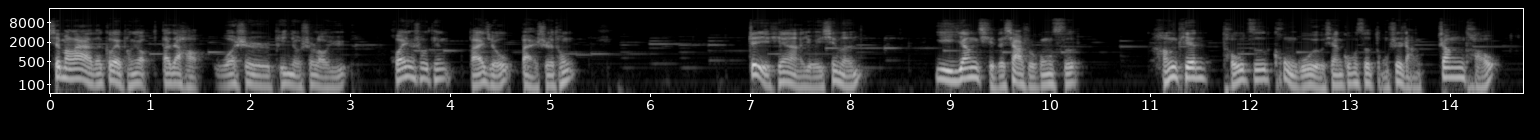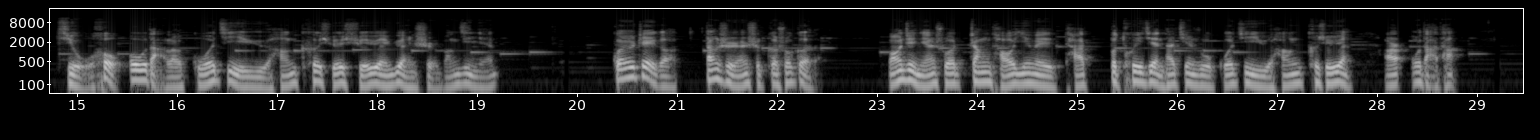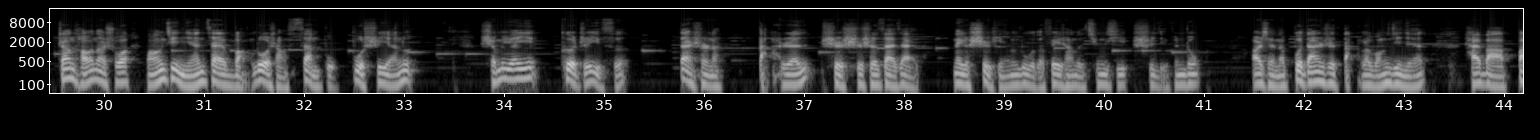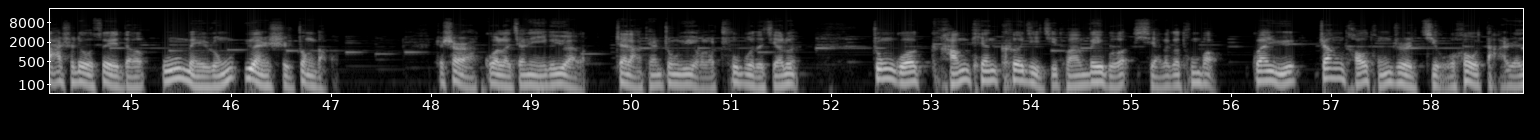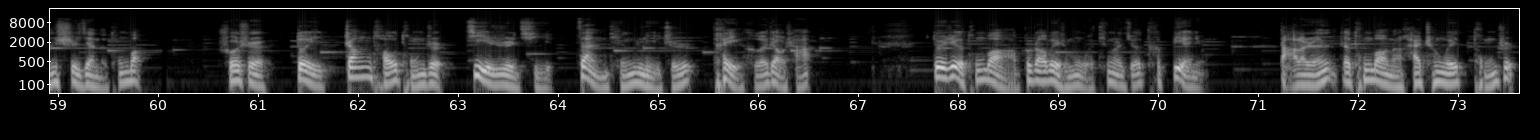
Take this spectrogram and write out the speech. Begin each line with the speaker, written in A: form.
A: 喜马拉雅的各位朋友，大家好，我是品酒师老于，欢迎收听白酒百事通。这几天啊，有一新闻，一央企的下属公司航天投资控股有限公司董事长张涛酒后殴打了国际宇航科学学院院士王进年。关于这个，当事人是各说各的。王进年说，张涛因为他不推荐他进入国际宇航科学院而殴打他。张桃呢说，王进年在网络上散布不实言论，什么原因各执一词。但是呢，打人是实实在在的，那个视频录得非常的清晰，十几分钟。而且呢，不单是打了王进年，还把八十六岁的吴美荣院士撞倒。这事儿啊，过了将近一个月了，这两天终于有了初步的结论。中国航天科技集团微博写了个通报。关于张涛同志酒后打人事件的通报，说是对张涛同志即日起暂停履职，配合调查。对这个通报啊，不知道为什么我听着觉得特别扭。打了人，这通报呢还称为同志。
